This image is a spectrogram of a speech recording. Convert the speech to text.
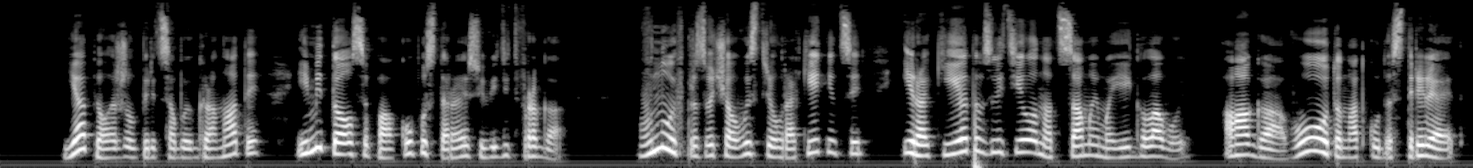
Я положил перед собой гранаты и метался по окопу, стараясь увидеть врага. Вновь прозвучал выстрел ракетницы, и ракета взлетела над самой моей головой. Ага, вот он откуда стреляет.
